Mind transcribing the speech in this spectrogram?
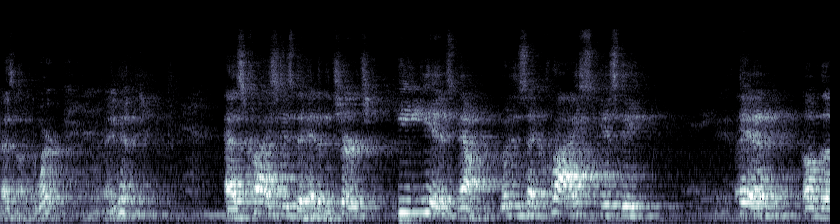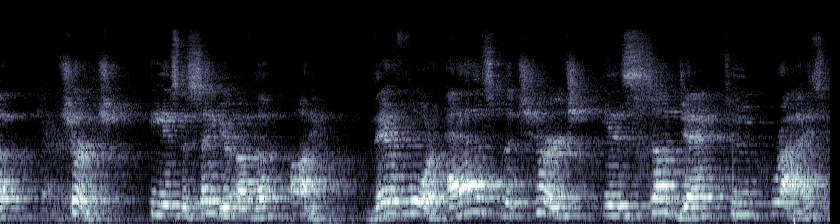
That's not going to work. Amen. As Christ is the head of the church, he is, now, what does it say? Christ is the head of the church. He is the Savior of the body. Therefore, as the church is subject to Christ,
